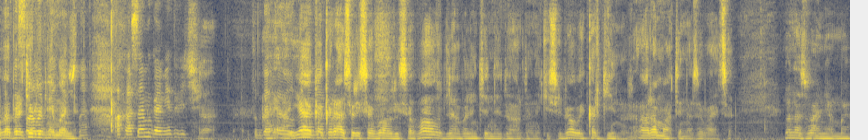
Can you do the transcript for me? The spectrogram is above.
вы обратили внимание? конечно. А Хасай Магомедович Да. А, подготовил. а я для как раз рисовал, рисовал для Валентины Эдуардовны Киселевой картину. Ароматы называется. Но название мы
